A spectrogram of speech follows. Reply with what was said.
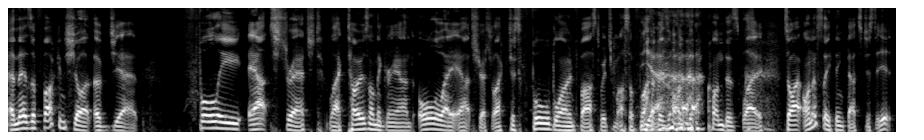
And there's a fucking shot of Jet fully outstretched, like toes on the ground, all the way outstretched, like just full blown fast twitch muscle fibers on, on display. So I honestly think that's just it.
